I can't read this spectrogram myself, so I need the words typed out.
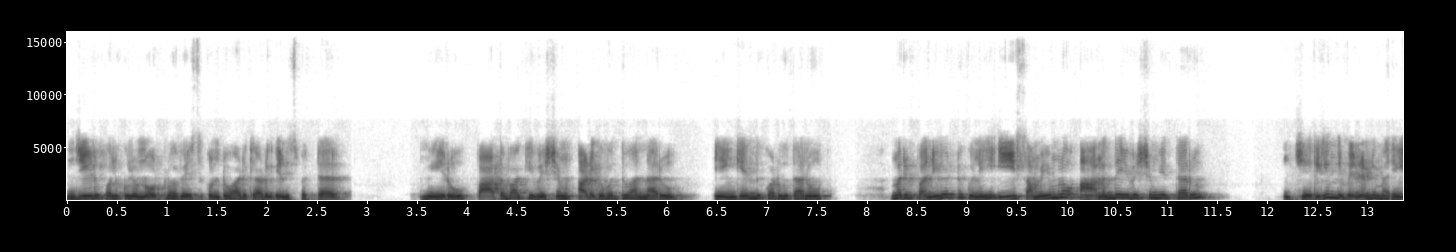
జీడి పలుకులు నోట్లో వేసుకుంటూ అడిగాడు ఇన్స్పెక్టర్. మీరు పాత బాకీ విషయం అడగవద్దు అన్నారు. ఇంకెందుకు అడుగుతాను? మరి పనిగట్టుకుని ఈ సమయంలో ఆనంద ఏ విషయం ఎత్తారు? జరిగింది వినండి మరి.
